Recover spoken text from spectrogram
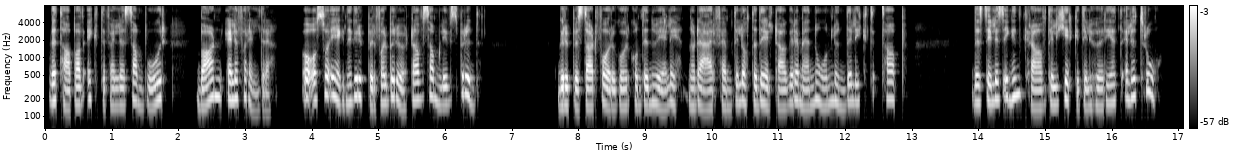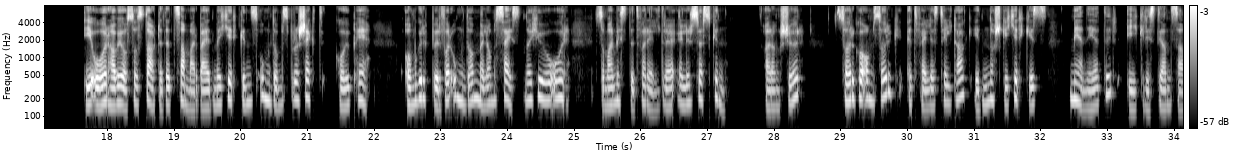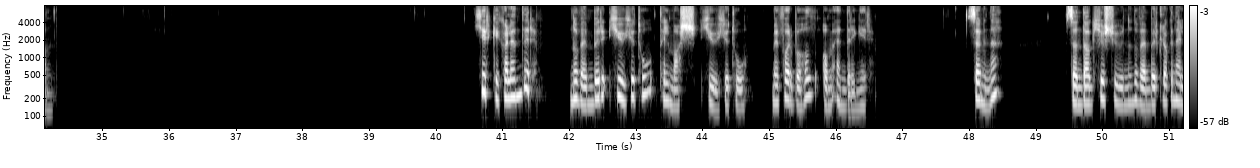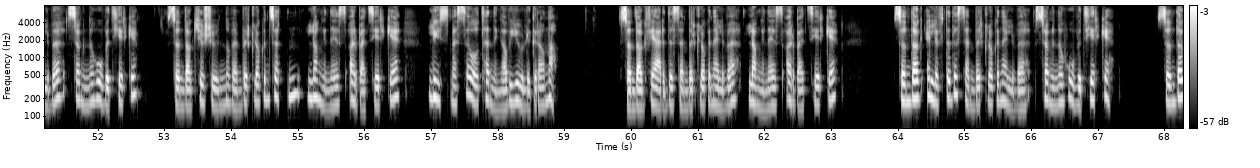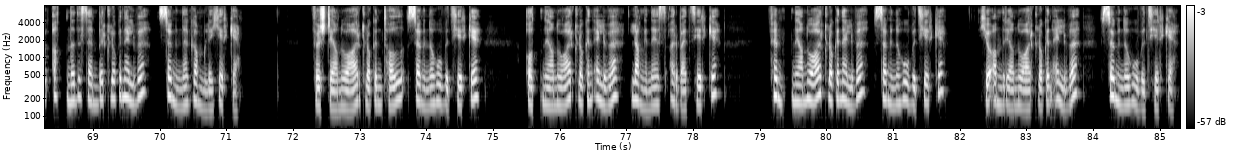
ved tap av ektefelle, samboer, barn eller foreldre, og også egne grupper for berørte av samlivsbrudd. Gruppestart foregår kontinuerlig når det er fem til åtte deltakere med noenlunde likt tap. Det stilles ingen krav til kirketilhørighet eller tro. I år har vi også startet et samarbeid med Kirkens ungdomsprosjekt, KUP, om grupper for ungdom mellom 16 og 20 år som har mistet foreldre eller søsken. Arrangør Sorg og omsorg, et fellestiltak i Den norske kirkes menigheter i Kristiansand. Kirkekalender november 2022 til mars 2022 med forbehold om endringer. Søgne Søndag 27. november klokken 11 Søgne hovedkirke Søndag 27. november klokken 17 Langenes arbeidskirke lysmesse og tenning av julegrana. Søndag 4. desember klokken 11 Langenes arbeidskirke. Søndag 11. desember klokken 11 Søgne hovedkirke. Søndag 18. desember klokken 11 Søgne gamle kirke. 1. januar klokken 12 Søgne hovedkirke. 8. januar klokken 11 Langenes arbeidskirke. 15. januar klokken 11 Søgne hovedkirke. 22. januar klokken 11 Søgne hovedkirke.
